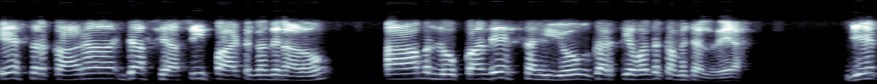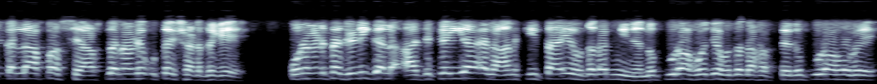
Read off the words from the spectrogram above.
ਇਹ ਸਰਕਾਰਾਂ ਜਾਂ ਸਿਆਸੀ ਪਾਰਟੀਆਂ ਦੇ ਨਾਲੋਂ ਆਮ ਲੋਕਾਂ ਦੇ ਸਹਿਯੋਗ ਕਰਕੇ ਵੱਧ ਕੰਮ ਚੱਲ ਰਿਹਾ। ਜੇ ਇਕੱਲਾ ਆਪਾਂ ਸਿਆਸਤਦਾਨਾਂ ਦੇ ਉੱਤੇ ਛੱਡ ਦਗੇ ਉਹਨਾਂ ਨੇ ਤਾਂ ਜਿਹੜੀ ਗੱਲ ਅੱਜ ਕਹੀ ਆ, ਐਲਾਨ ਕੀਤਾ, ਇਹ ਹੁੰਦਾ ਮਹੀਨੇ ਨੂੰ ਪੂਰਾ ਹੋ ਜਾਏ ਹੁੰਦਾ ਹਫ਼ਤੇ ਨੂੰ ਪੂਰਾ ਹੋਵੇ।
